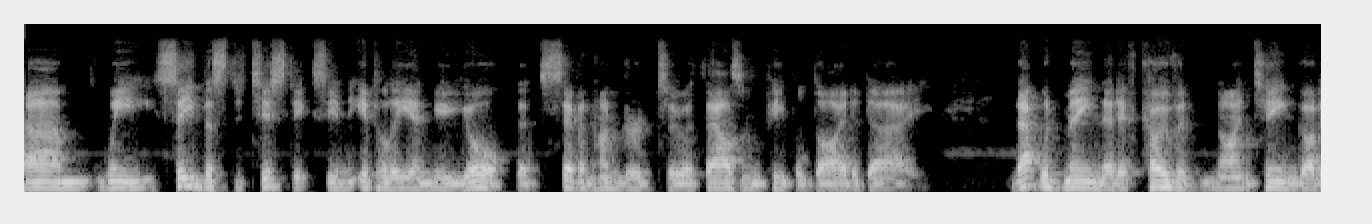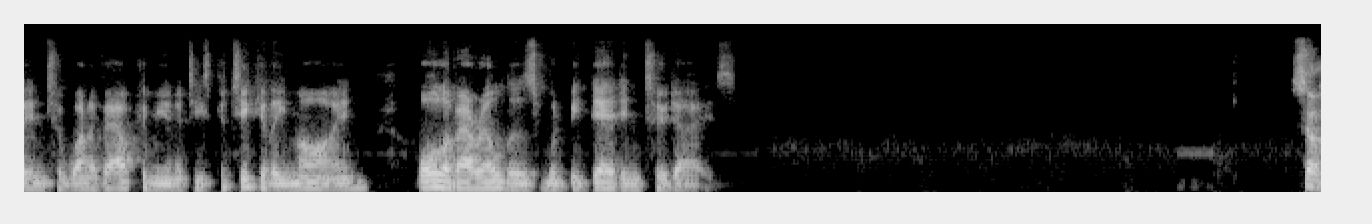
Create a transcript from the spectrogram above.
Um, we see the statistics in Italy and New York that 700 to 1,000 people died a day. That would mean that if COVID-19 got into one of our communities, particularly mine, all of our elders would be dead in two days. So,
